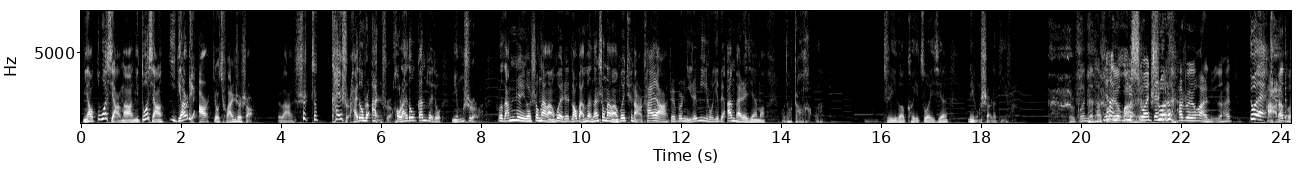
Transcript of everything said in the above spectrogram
你要多想呢，你多想一点点儿，就全是事儿，对吧？是这开始还都是暗示，后来都干脆就明示了，说咱们这个圣诞晚会，这老板问咱圣诞晚会去哪儿开呀？这不是你这秘书你得安排这些吗？我都找好了，是一个可以做一些那种事儿的地方。不是关键，他说这话说，真说的他他说这话，女的还对，叉着腿，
